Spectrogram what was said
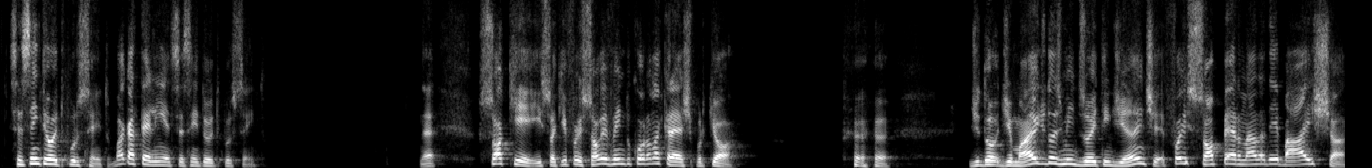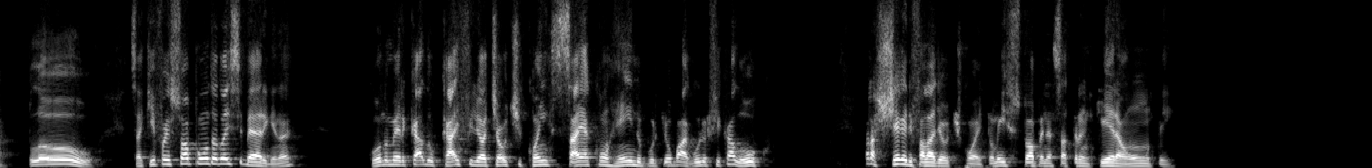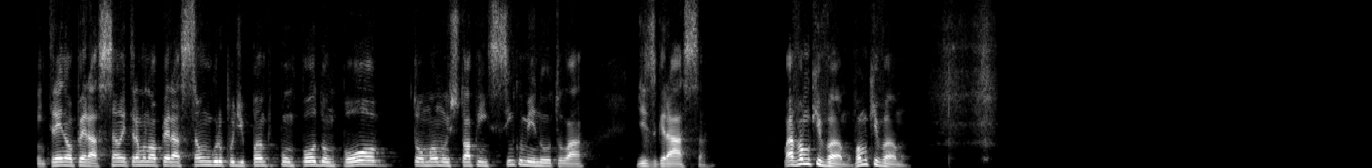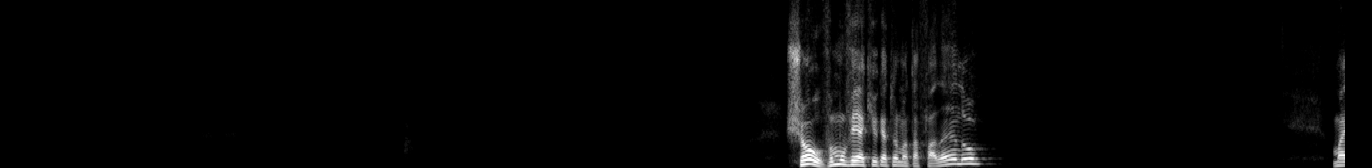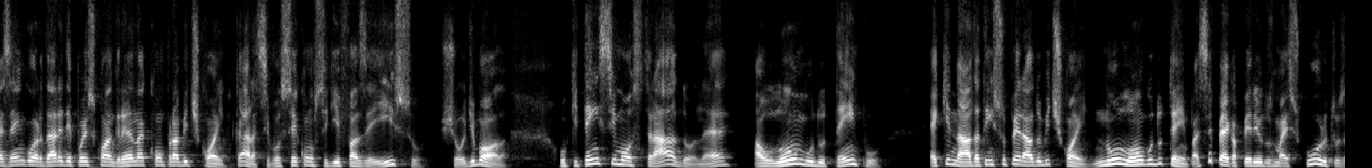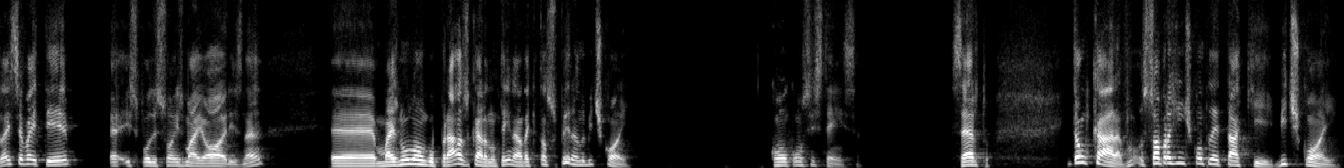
68%. Bagatelinha de 68% né? Só que isso aqui foi só o evento do Corona Crash, porque, ó, de, do, de maio de 2018 em diante, foi só pernada de baixa. Blow. Isso aqui foi só a ponta do iceberg, né? Quando o mercado cai, filhote, altcoin saia correndo, porque o bagulho fica louco. Para chega de falar de altcoin. Tomei stop nessa tranqueira ontem. Entrei na operação, entramos na operação, um grupo de pump pumpou, dumpou, tomamos um stop em cinco minutos lá. Desgraça. Mas vamos que vamos, vamos que vamos. Show, vamos ver aqui o que a turma tá falando. Mas é engordar e depois com a grana comprar Bitcoin. Cara, se você conseguir fazer isso, show de bola. O que tem se mostrado, né, ao longo do tempo, é que nada tem superado o Bitcoin no longo do tempo. Aí você pega períodos mais curtos, aí você vai ter é, exposições maiores, né? É, mas no longo prazo, cara, não tem nada que está superando o Bitcoin com consistência, certo? Então, cara, só para a gente completar aqui, Bitcoin,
